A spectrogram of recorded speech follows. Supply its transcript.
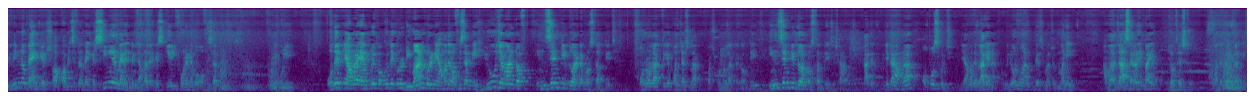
বিভিন্ন ব্যাংকের, সব পাবলিক সেক্টর ব্যাংকের সিনিয়র ম্যানেজমেন্ট আমরা যাকে স্কেল ফোরে নেব অফিসার বলি, ওদেরকে আমরা এমপ্লয়ি পক্ষ থেকে কোনো ডিমান্ড করিনি, আমাদের অফিসারকে হিউজ অ্যামাউন্ট অফ ইনসেন্টিভ দেওয়ার একটা প্রস্তাব দিয়েছে। পনেরো লাখ থেকে পঞ্চাশ লাখ, পঁচপন্ন লাখ টাকা অব্দি ইনসেন্টিভ দেওয়ার প্রস্তাব দিয়েছে সারা বছর কাজের যেটা আমরা অপোজ করছি, যে আমাদের লাগে না। We don't want this much of money আমরা যা স্যালারি পাই যথেষ্ট, আমাদের দরকার নেই,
